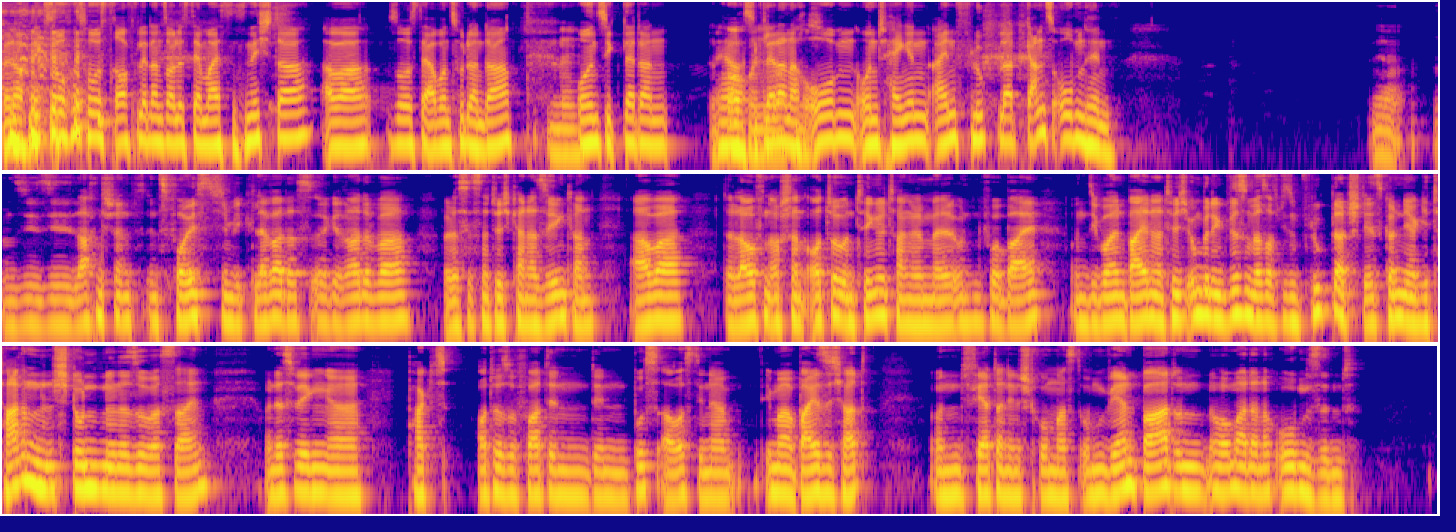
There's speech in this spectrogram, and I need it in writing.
Wenn auf nichts Hohes, Hohes draufklettern soll, ist der meistens nicht da, aber so ist der ab und zu dann da. Nee. Und sie klettern, ja, sie klettern nach oben und hängen ein Flugblatt ganz oben hin. Ja, und sie, sie lachen schon ins Fäustchen, wie clever das äh, gerade war, weil das jetzt natürlich keiner sehen kann. Aber da laufen auch schon Otto und Tingeltangelmel unten vorbei und sie wollen beide natürlich unbedingt wissen, was auf diesem Flugblatt steht. Es können ja Gitarrenstunden oder sowas sein. Und deswegen äh, packt Otto sofort den, den Bus aus, den er immer bei sich hat und fährt dann den Strommast um, während Bart und Homer dann nach oben sind.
